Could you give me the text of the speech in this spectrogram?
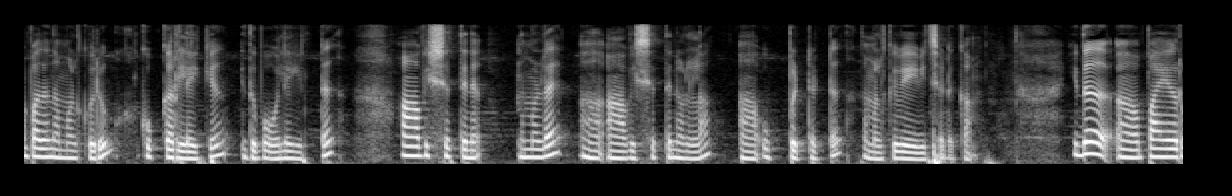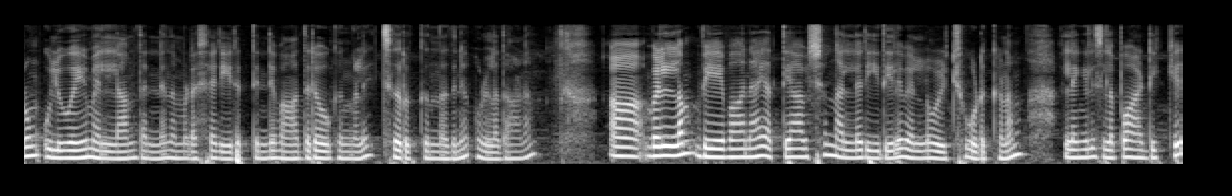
അപ്പോൾ അത് നമ്മൾക്കൊരു കുക്കറിലേക്ക് ഇതുപോലെ ഇട്ട് ആവശ്യത്തിന് നമ്മുടെ ആവശ്യത്തിനുള്ള ഉപ്പിട്ടിട്ട് നമ്മൾക്ക് വേവിച്ചെടുക്കാം. ഇത് പയറും ഉലുവയും എല്ലാം തന്നെ നമ്മുടെ ശരീരത്തിന്റെ വാതരോഗങ്ങളെ ചെറുക്കുന്നതിന് ഉള്ളതാണ്. വെള്ളം വേവാനായി അത്യാവശ്യം നല്ല രീതിയിൽ വെള്ളം ഒഴിച്ചു കൊടുക്കണം. അല്ലെങ്കിൽ ചിലപ്പോൾ അടിക്ക്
